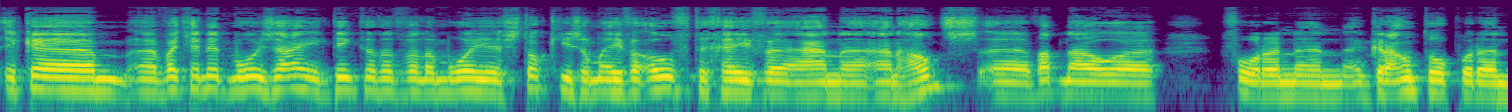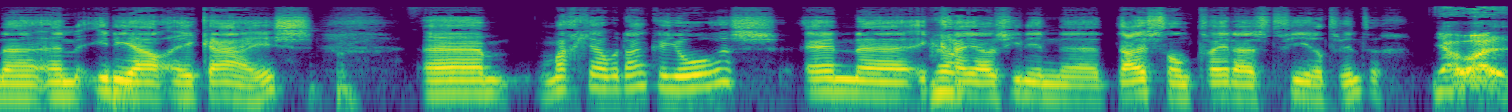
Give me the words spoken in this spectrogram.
Ik, ehm, eh, wat jij net mooi zei, ik denk dat dat wel een mooie stokje is om even over te geven aan, eh, aan Hans. eh, wat nou voor een, een groundtopper een, een ideaal EK is. Ehm, mag ik jou bedanken, Joris? En ik Ja. ga jou zien in Duitsland 2024. Jawel.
